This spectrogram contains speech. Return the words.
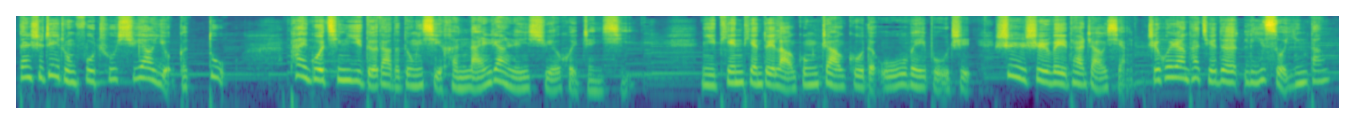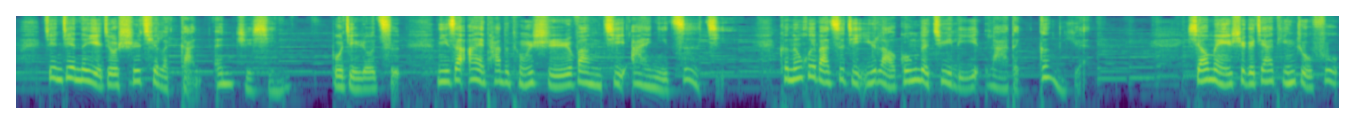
但是这种付出需要有个度。太过轻易得到的东西，很难让人学会珍惜。你天天对老公照顾的无微不至，事事为他着想，只会让他觉得理所应当，渐渐的也就失去了感恩之心。不仅如此，你在爱他的同时，忘记爱你自己。可能会把自己与老公的距离拉得更远。小美是个家庭主妇，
